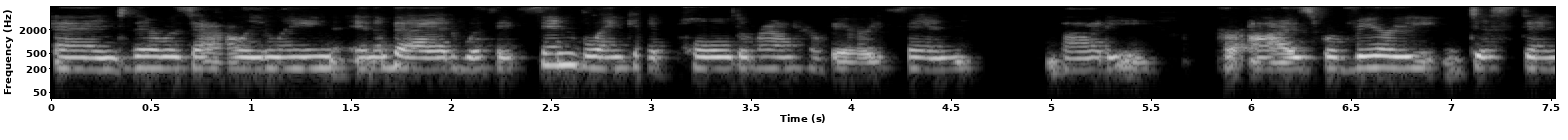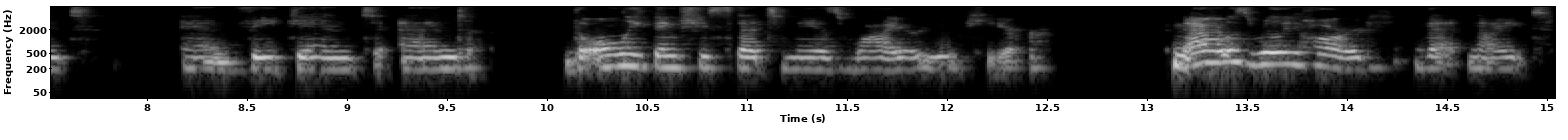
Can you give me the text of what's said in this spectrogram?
And there was Allie laying in a bed with a thin blanket pulled around her very thin body. Her eyes were very distant and vacant. And the only thing she said to me is, Why are you here? And that was really hard that night.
